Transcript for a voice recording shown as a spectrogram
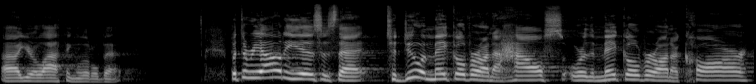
uh, you're laughing a little bit. But the reality is, is that to do a makeover on a house or the makeover on a car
